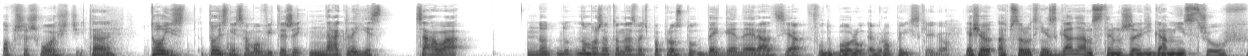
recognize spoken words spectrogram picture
o przeszłości. Tak. To jest, to jest niesamowite, że nagle jest cała no, no, no, można to nazwać po prostu degeneracja futbolu europejskiego. Ja się absolutnie zgadzam z tym, że Liga Mistrzów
